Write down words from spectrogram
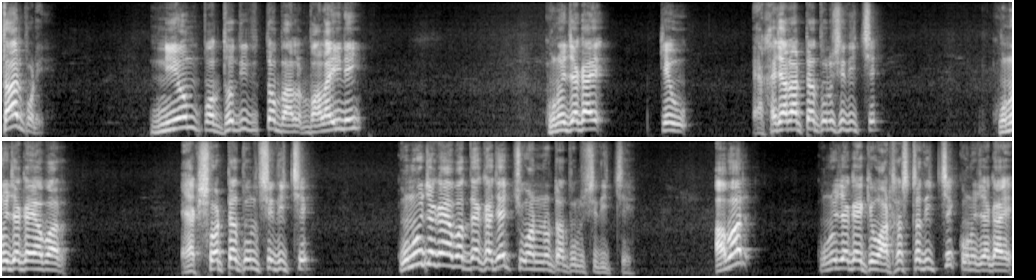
তারপরে, নিয়ম পদ্ধতি তো বাল- বালাই নেই। কোনো জায়গায় কেউ এক হাজার আটটা তুলসী দিচ্ছে, কোনো জায়গায় আবার একশো আটটা তুলসী দিচ্ছে, কোনো জায়গায় আবার দেখা যায় চুয়ান্নটা তুলসী দিচ্ছে। আবার কোনো জায়গায় কেউ আঠাশটা দিচ্ছে, কোনো জায়গায়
